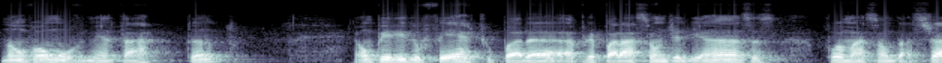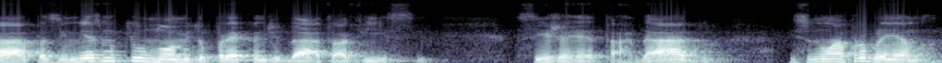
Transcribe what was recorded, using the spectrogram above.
não vão movimentar tanto. É um período fértil para a preparação de alianças, formação das chapas, e mesmo que o nome do pré-candidato a vice seja retardado, isso não há problema,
